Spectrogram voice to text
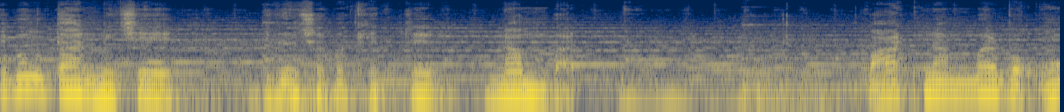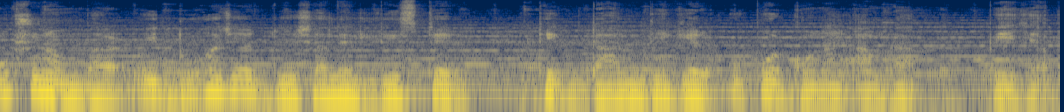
এবং তার নিচে বিধানসভা ক্ষেত্রের নাম্বার পার্ট নাম্বার বা অংশ নাম্বার ওই দু দুই সালের লিস্টের ঠিক ডান দিকের উপর কোনায় আমরা পেয়ে যাব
